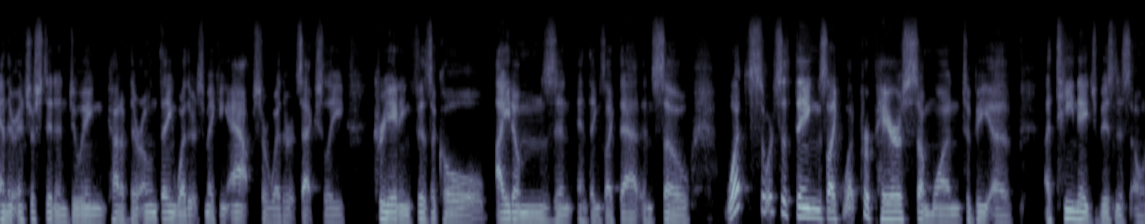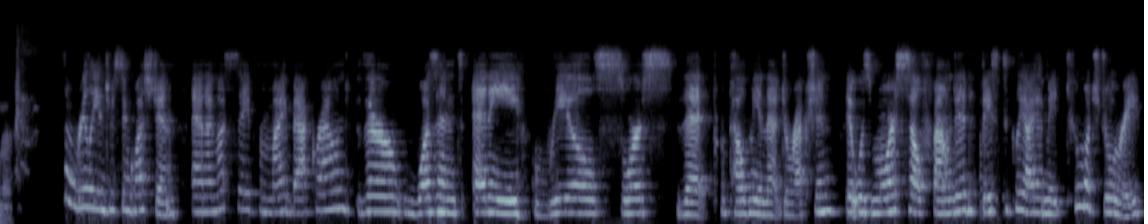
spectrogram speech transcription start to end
and they're interested in doing kind of their own thing, whether it's making apps or whether it's actually creating physical items and, and things like that. And so, what sorts of things, like what prepares someone to be a, a teenage business owner? a really interesting question. And I must say, from my background, there wasn't any real source that propelled me in that direction. It was more self founded. Basically, I had made too much jewelry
